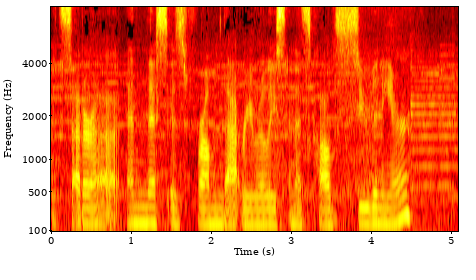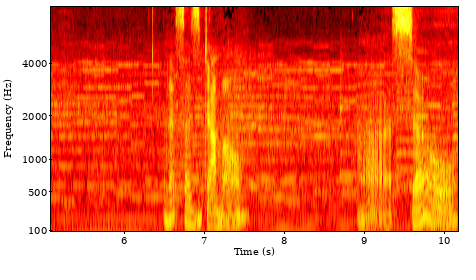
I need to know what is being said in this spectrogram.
etc. And this is from that re-release, and it's called Souvenir, and it says demo. Uh, so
